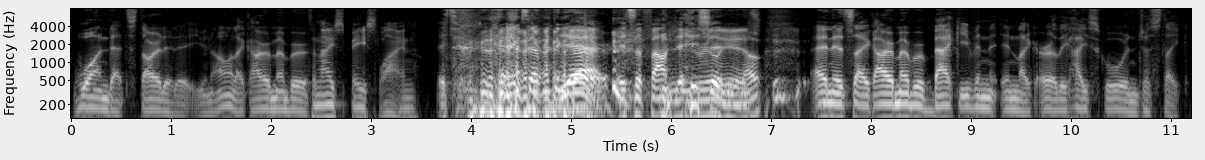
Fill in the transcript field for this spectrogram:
one that started it. You know, like I remember It's a nice baseline. it's makes everything yeah, better. it's a foundation, It really you is. know. And it's like I remember back even in like early high school and just like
